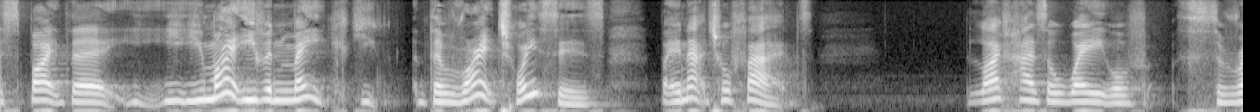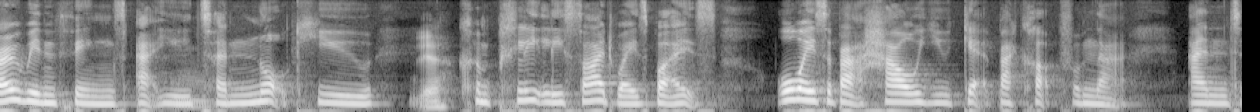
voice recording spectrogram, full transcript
despite the you, you might even make you, the right choices but in actual fact life has a way of throwing things at you to knock you Yeah. completely sideways but it's always about how you get back up from that and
